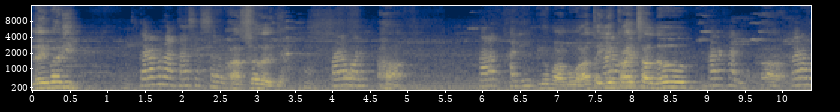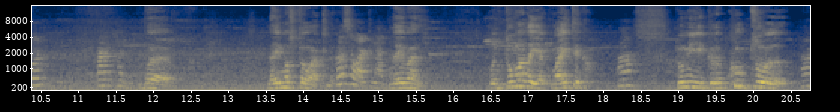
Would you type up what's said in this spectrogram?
लय भारी. करा बरं आता असं सरळ. हा सरळ घ्या. करा वर हा. करा खाली यो बाबू आता हे काय चाललं? करा खाली हा. करा वर करा खाली बर. लय मस्त वाटलं. कसं वाटलं आता? लय भारी. पण तुम्हाला एक माहितीये का? हा. तुम्ही इकडं खूप चोळलं हा.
